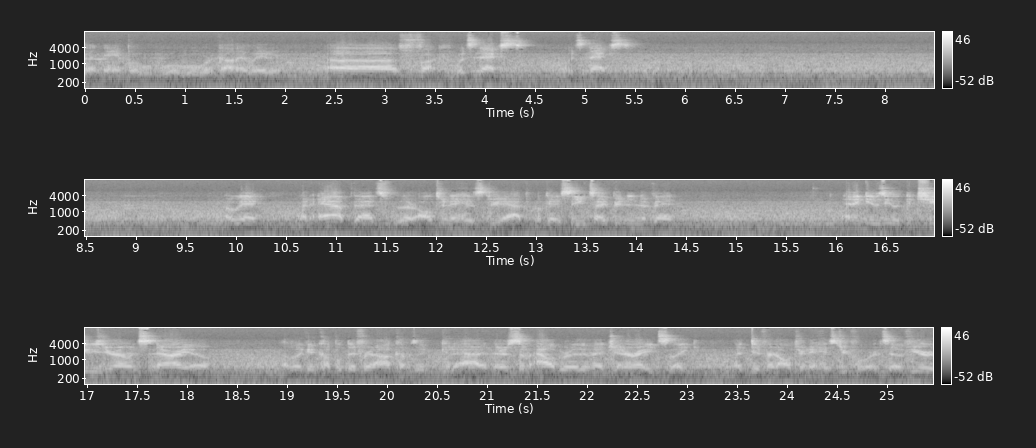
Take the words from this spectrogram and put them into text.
that name, but we'll, we'll work on it later. Uh, fuck. What's next? What's next? Okay, an app that's their alternate history app. Okay, so you type in an event, and it gives you like a choose your own scenario of like a couple different outcomes it could have had, and there's some algorithm that generates like a different alternate history for it. So if you're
